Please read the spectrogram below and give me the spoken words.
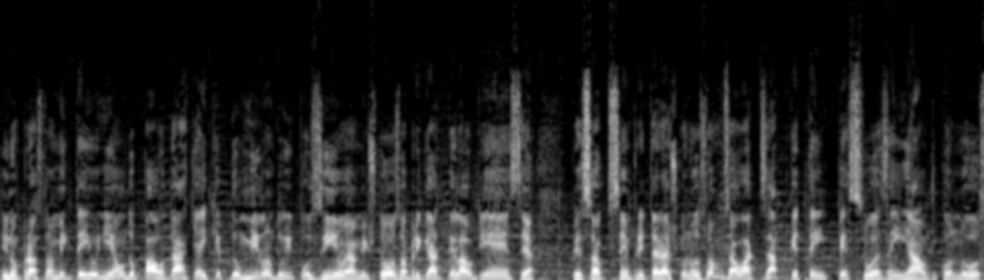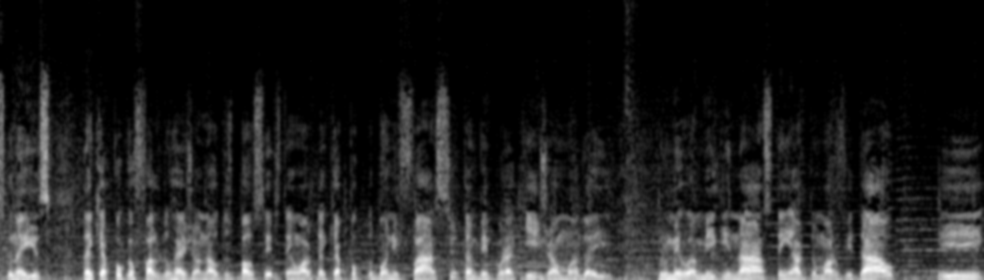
E no próximo domingo tem União do Pau Dark, a equipe do Milan do Ipuzinho. É amistoso, obrigado pela audiência. Pessoal que sempre interage conosco. Vamos ao WhatsApp, porque tem pessoas em áudio conosco, não é isso? Daqui a pouco eu falo do Regional dos Balseiros. Tem um áudio daqui a pouco do Bonifácio, também por aqui. Já eu mando aí pro meu amigo Inácio, tem áudio do Mauro Vidal e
